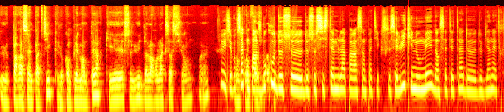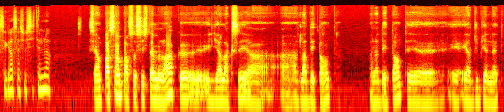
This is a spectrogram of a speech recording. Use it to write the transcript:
le parasympathique, le complémentaire, qui est celui de la relaxation. Hein. Oui, c'est pour ça qu'on parle beaucoup de ce, de ce système-là parasympathique, parce que c'est lui qui nous met dans cet état de, bien-être. C'est grâce à ce système-là. c'est en passant par ce système-là qu'il y a l'accès à, la détente, à la détente et, à du bien-être.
